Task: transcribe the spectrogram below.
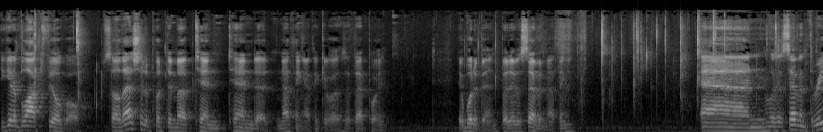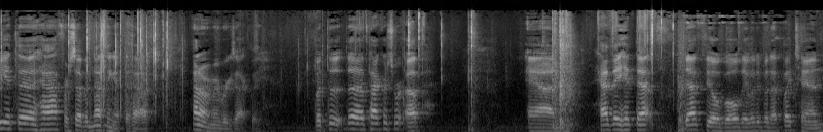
you get a blocked field goal. So that should have put them up 10, 10 to nothing, I think it was at that point. It would have been, but it was 7 nothing. And was it 7 3 at the half or 7 nothing at the half? I don't remember exactly. But the, the Packers were up. And had they hit that that field goal, they would have been up by 10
